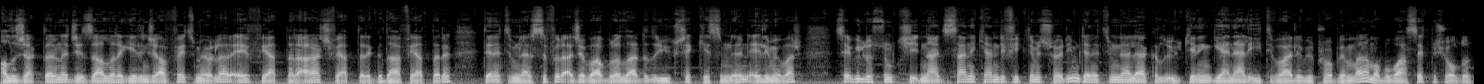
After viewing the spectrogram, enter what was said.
Alacaklarına cezalara gelince affetmiyorlar. Ev fiyatları, araç fiyatları, gıda fiyatları denetimler sıfır. Acaba buralarda da yüksek kesimlerin eli mi var? Sevgili dostum ki, nacizane kendi fikrimi söyleyeyim. Denetimle alakalı ülkenin genel itibariyle bir problemi var ama bu bahsetmiş olduğun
